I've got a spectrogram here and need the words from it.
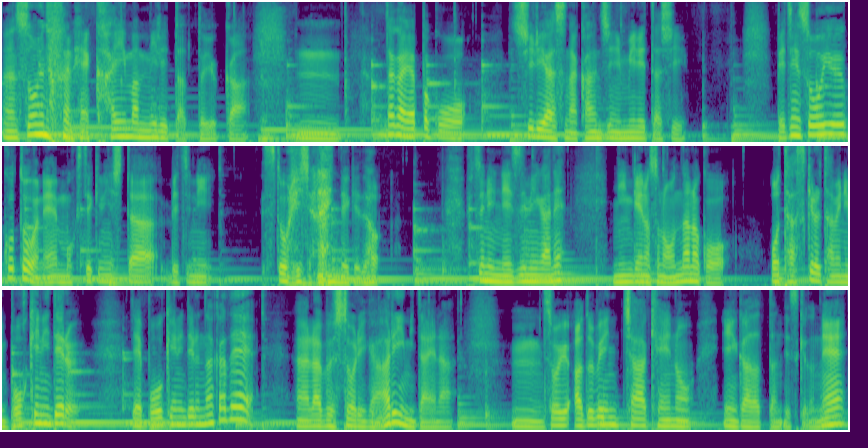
うん、そういうのがね 垣間見れたというか。うん。だからやっぱこうシリアスな感じに見れたし別にそういうことをね目的にした別にストーリーじゃないんだけど 普通にネズミがね人間のその女の子を助けるために冒険に出る。で冒険に出る中でラブストーリーがありみたいな、うん、そういうアドベンチャー系の映画だったんですけどね。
